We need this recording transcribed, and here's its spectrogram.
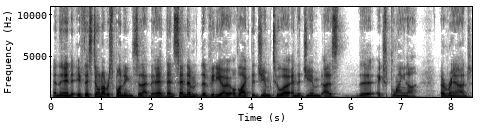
And then if they're still not responding to that there, then send them the video of like the gym tour and the gym uh, as the explainer around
